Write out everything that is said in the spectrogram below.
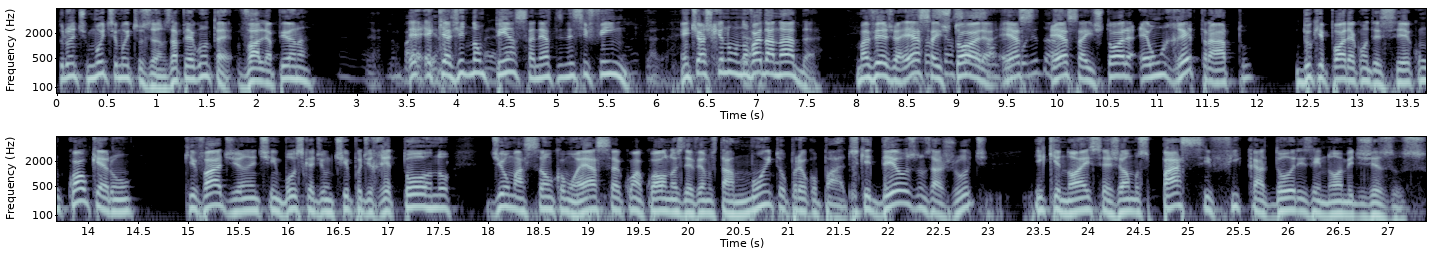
durante muitos e muitos anos. A pergunta é: vale a pena? É, é pena. que a gente não pensa nessa- nesse fim. A gente acha que não, não vai dar nada. Mas veja, essa Essa história, essa, essa história é um retrato do que pode acontecer com qualquer um que vá adiante em busca de um tipo de retorno de uma ação como essa, com a qual nós devemos estar muito preocupados. Que Deus nos ajude e que nós sejamos pacificadores em nome de Jesus.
